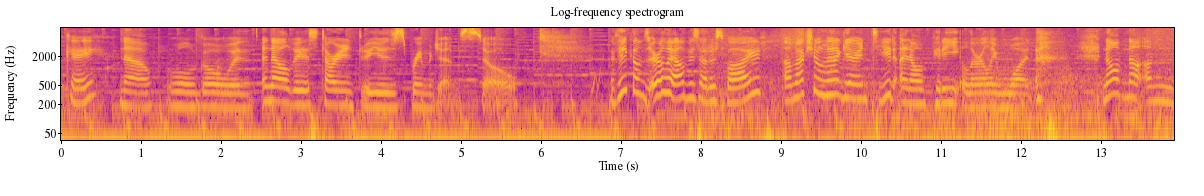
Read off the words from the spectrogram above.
Okay. Now we'll go with, and I'll be starting to use Primogems. So if he comes early, I'll be satisfied. I'm actually not guaranteed, and I'm pretty literally one. no, I'm not. I'm.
